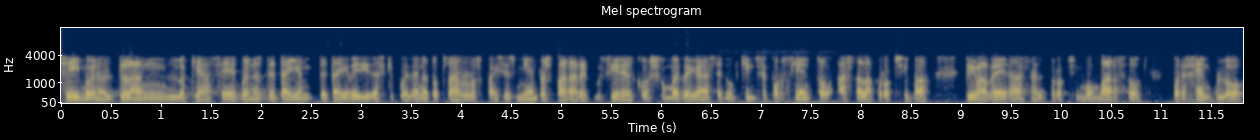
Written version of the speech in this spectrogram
Sí, bueno, el plan lo que hace, bueno, es detalla, medidas que pueden adoptar los países miembros para reducir el consumo de gas en un 15% hasta la próxima primavera, hasta el próximo marzo. Por ejemplo,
